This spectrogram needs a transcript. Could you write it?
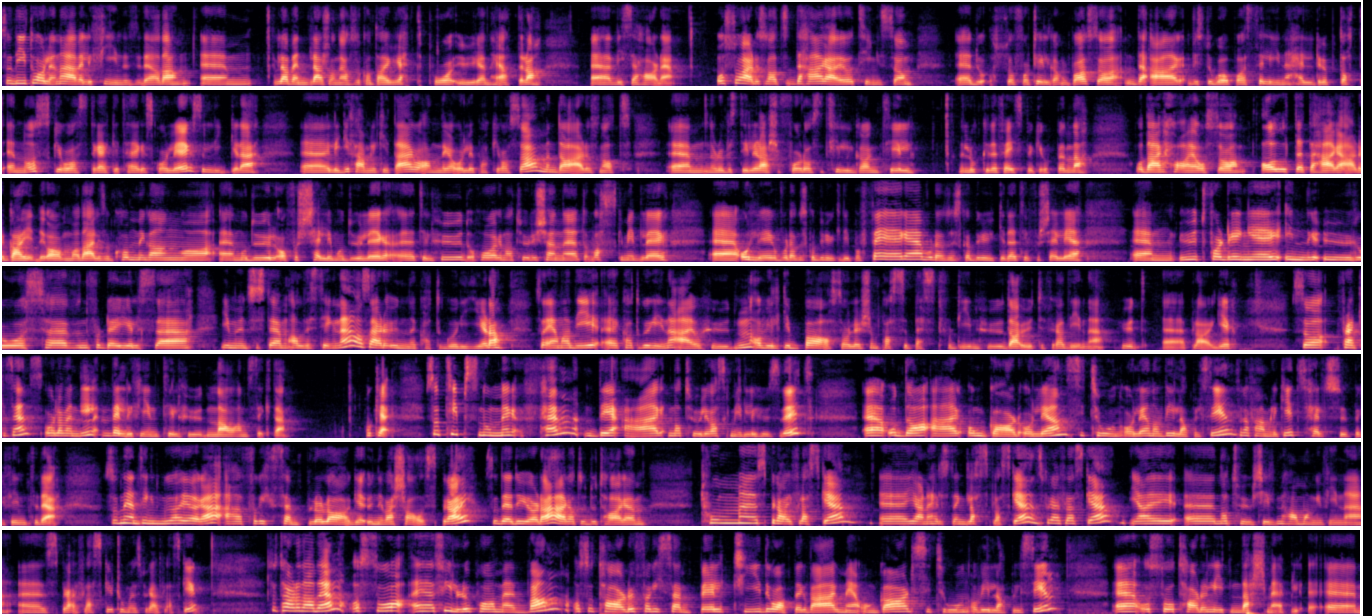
Så de tålene er veldig fine til det. da. Lavendel er sånn jeg også kan ta rett på urenheter da, uh, hvis jeg har det. Og så er det sånn at det her er jo ting som uh, du også får tilgang på. Så det er, hvis du går på selineheldrup.no skråstrek eteriske oljer, så ligger det uh, ligger Family Kit der og andre oljepakker også. Men da er det sånn at um, når du bestiller der, så får du også tilgang til den lukkede Facebook-gruppen. da. Og der har jeg også Alt dette her er det guider om. og Det er liksom Kom i gang og eh, modul og forskjellige moduler eh, til hud, hår, naturlig skjønnhet, vaskemidler, eh, oljer, hvordan du skal bruke de på ferie, hvordan du skal bruke det til forskjellige utfordringer, indre uro, søvn, fordøyelse, immunsystem, alle disse tingene. Og så er det underkategorier, da. Så en av de eh, kategoriene er jo huden og hvilke baseoljer som passer best for din hud, da, ut ifra dine hudplager. Så frankincense og lavendel veldig fin til huden og ansiktet. Ok, Så tips nummer fem det er naturlig vaskemiddel i huset ditt. Eh, og da er On Guard-oljen, sitronoljen og villappelsin fra Family Kids helt superfin til det. Så den ene tingen du kan gjøre, er f.eks. å lage universalspray. Så det du gjør da, er at du tar en tom sprayflaske, Eh, gjerne helst en glassflaske, en sprayflaske. Jeg, eh, Naturkilden har mange fine eh, sprayflasker, tomme sprayflasker. Så tar du da den, og så eh, fyller du på med vann. Og så tar du f.eks. ti dråper hver med On Guard, sitron og villappelsin. Eh, og så tar du en liten dæsj med, eh,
